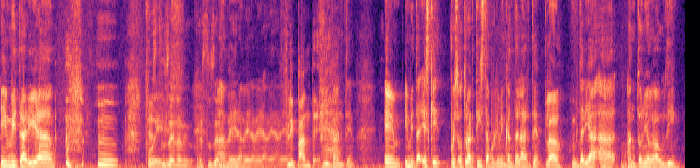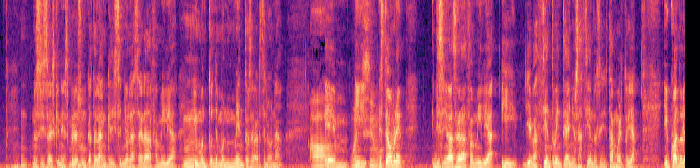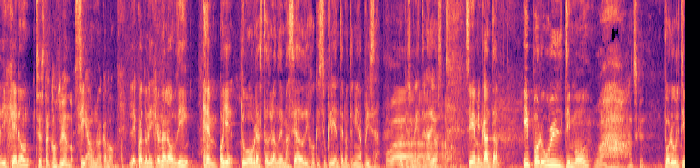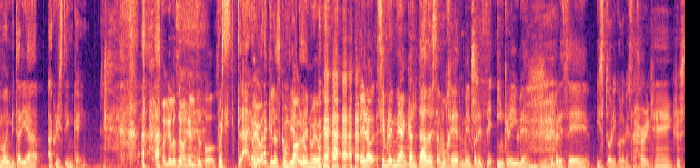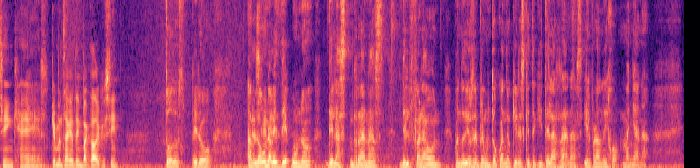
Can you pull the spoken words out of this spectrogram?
Invitaría. es tu Pues, cena, amigo. Es tu cena. A ver, a ver, a ver, a ver. A ver. Flipante. Flipante. Eh, invita- es que, pues, otro artista, porque me encanta el arte. Claro. Invitaría a Antonio Gaudí. No sé si sabes quién es, pero es un catalán que diseñó la Sagrada Familia y un montón de monumentos de Barcelona. Ah, Em, buenísimo. y este hombre diseñó la Sagrada Familia y lleva 120 años haciéndose, está muerto ya. Y cuando le dijeron, Se está construyendo. sí, aún no acabó, Le- cuando le dijeron a Gaudí, em, oye, tu obra está durando demasiado, dijo que su cliente no tenía prisa, porque su cliente era Dios. Sí, que me encanta. Y por último, Wow, that's good. por último invitaría a Christine Kane. Para que los evangelice a todos. Pues claro, Digo, para que los con convierta de nuevo. Pero siempre me ha encantado esa mujer, me parece increíble, me parece histórico lo que está haciendo. Hurricane, Christine Kane. ¿Qué mensaje te ha impactado de Christine? Todos, pero habló una vez de uno de las ranas del faraón, cuando Dios le preguntó, ¿cuándo quieres que te quite las ranas? Y el faraón dijo, mañana.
